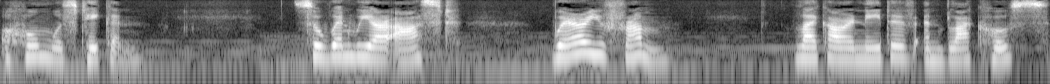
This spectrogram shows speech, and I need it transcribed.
a home was taken. So when we are asked, Where are you from? like our native and black hosts,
